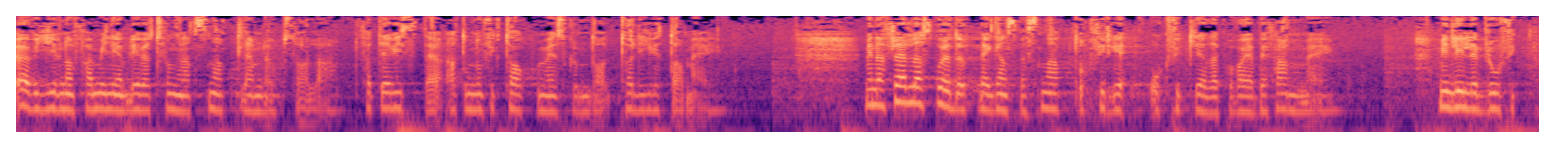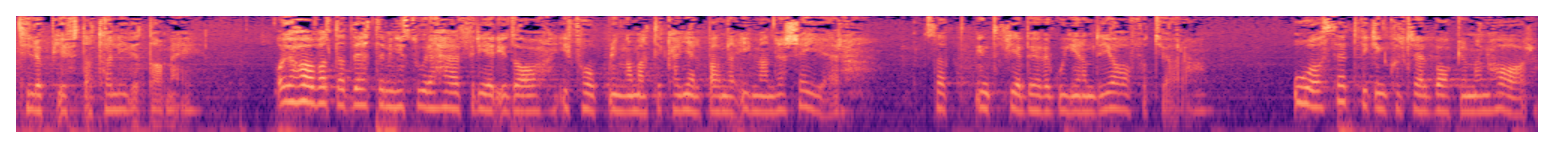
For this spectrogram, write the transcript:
övergiven av familjen blev jag tvungen att snabbt lämna Uppsala för att jag visste att om de fick tag på mig skulle de ta livet av mig. Mina föräldrar spårade upp mig ganska snabbt och fick, och fick reda på var jag befann mig. Min lillebror fick till uppgift att ta livet av mig. Och jag har valt att berätta min historia här för er idag i förhoppning om att det kan hjälpa andra invandrartjejer. Så att inte fler behöver gå igenom det jag har fått göra. Oavsett vilken kulturell bakgrund man har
